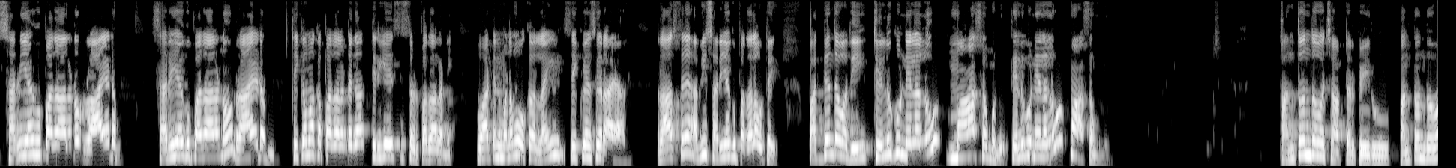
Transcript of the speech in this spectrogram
సరియగు పదాలను రాయడం. సరియగు పదాలను రాయడం. తికమక పదాలంటగా తిరిగేసిస్తాడు పదాలని. వాటిని మనము ఒక లైన్ సీక్వెన్స్గా రాయాలి. రాస్తే అవి సరియగు పదాలు అవుతాయి. పద్దెనిమిదవది తెలుగు నెలలు మాసములు. తెలుగు నెలలు మాసములు. పంతొమ్మిదవ చాప్టర్ పేరు పంతొమ్మిదవ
